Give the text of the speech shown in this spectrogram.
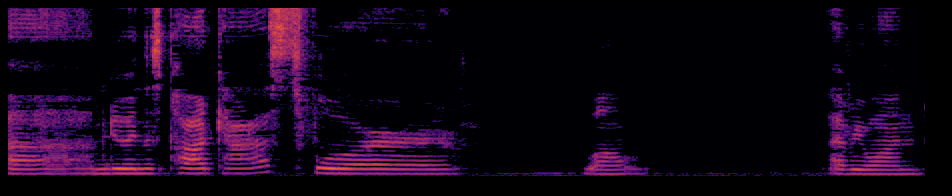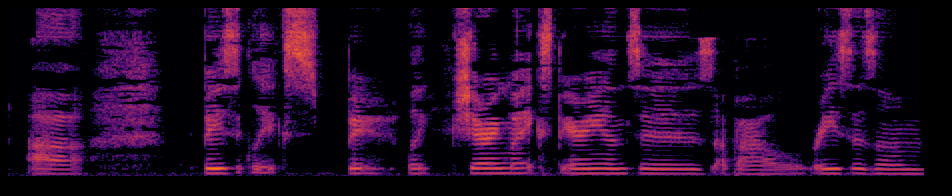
Uh, I'm doing this podcast for, well, everyone. Uh, basically, exp- like sharing my experiences about racism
